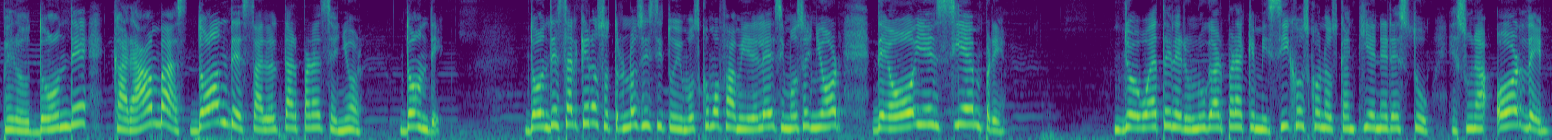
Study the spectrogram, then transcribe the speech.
Pero ¿dónde, carambas? ¿Dónde está el altar para el Señor? ¿Dónde? ¿Dónde está el que nosotros nos instituimos como familia y le decimos, Señor, de hoy en siempre? Yo voy a tener un lugar para que mis hijos conozcan quién eres tú. Es una orden.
